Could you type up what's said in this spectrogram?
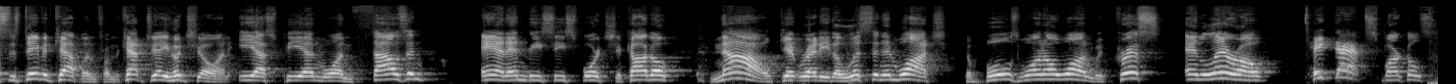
This is David Kaplan from the Kap J Hood Show on ESPN 1000 and NBC Sports Chicago. Now get ready to listen and watch to Bulls 101 with Chris and Laro. Take that, Sparkles.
